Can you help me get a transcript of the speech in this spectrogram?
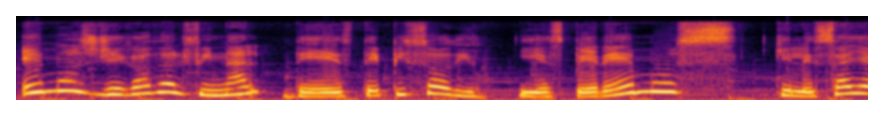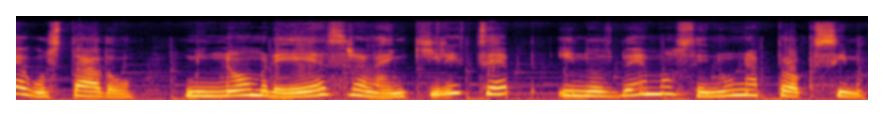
hemos llegado al final de este episodio y esperemos que les haya gustado. Mi nombre es Ralan Kilitsep y nos vemos en una próxima.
